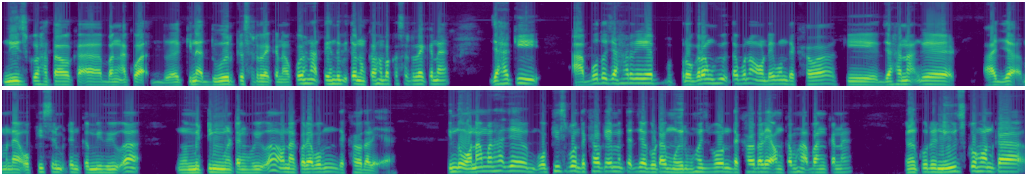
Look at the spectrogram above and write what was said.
ᱱᱤᱭᱩᱡᱽ ᱠᱚ ᱦᱟᱛᱟᱣ ᱠᱟᱜᱼᱟ ᱵᱟᱝ ᱟᱠᱚᱣᱟᱜ ᱟᱹᱠᱤᱱᱟᱜ ᱫᱩᱣᱟᱹᱨ ᱠᱚ ᱥᱮᱴᱮᱨ ᱠᱟᱱᱟ ᱚᱠᱚᱭ ᱦᱚᱸ ᱛᱮᱦᱮᱧ ᱫᱷᱟᱹᱵᱤᱡ ᱛᱮ ᱱᱚᱝᱠᱟ ᱦᱚᱸ ᱵᱟᱠᱚ ᱥᱮᱴᱮᱨ ᱠᱟᱱᱟ ᱡᱟᱦᱟᱸ ᱠᱤ ᱟᱵᱚ ᱫᱚ ᱡᱟᱦᱟᱸ ᱨᱮᱜᱮ ᱯᱨᱳᱜᱨᱟᱢ ᱦᱩᱭᱩᱜ ᱛᱟᱵᱚᱱᱟ ᱚᱸᱰᱮ ᱵᱚᱱ ᱫᱮᱠᱷᱟᱣᱟ ᱠᱤ ᱡᱟᱦᱟᱱᱟᱜ ᱜᱮ ᱟᱡᱟᱜ ᱢᱟᱱᱮ ᱚᱯᱷᱤᱥ ᱨᱮ ᱢᱤᱫᱴᱟᱝ ᱠᱟᱹᱢᱤ ᱦᱩᱭᱩᱜᱼᱟ ᱢᱤᱴᱤᱝ ᱢᱤᱫᱴᱟᱝ ᱦᱩᱭᱩᱜᱼᱟ ᱚᱱᱟ ᱠᱚᱨᱮ ᱵᱚᱱ ᱫᱮᱠᱷᱟᱣ ᱫᱟᱲᱮᱭᱟᱜᱼᱟ ᱠᱤᱱᱛᱩ ᱚᱱᱟ ᱢᱟ ᱦᱟᱸᱜ ᱡᱮ ᱚᱯᱷᱤᱥ ᱵᱚᱱ ᱫᱮᱠᱷᱟᱣ ᱠᱮᱫ ᱢᱮᱱᱛᱮ ᱡᱮ ᱜᱚᱴᱟ ᱢᱚᱭᱩᱨᱵᱷᱚᱸᱡᱽ ᱵᱚᱱ ᱫᱮᱠᱷᱟᱣ ᱫᱟᱲᱮᱭᱟᱜᱼᱟ ᱚᱱᱠᱟ ᱢᱟ ᱦᱟᱸᱜ ᱵᱟᱝ ᱠᱟᱱᱟ ᱩᱱᱠᱩ ᱱᱤᱭᱩᱡᱽ ᱠᱚᱦᱚᱸ ᱚᱱᱠᱟ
